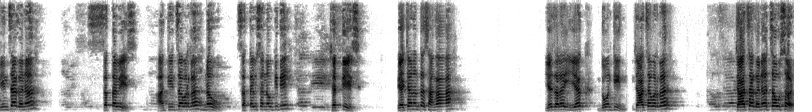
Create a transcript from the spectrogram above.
तीनचा घन सत्तावीस. आणि तीनचा वर्ग नऊ. सत्तावीस आणि नऊ किती? छत्तीस. त्याच्यानंतर सांगा. हे झालं एक दोन तीन. चारचा वर्ग? चारचा घन चौसष्ट.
